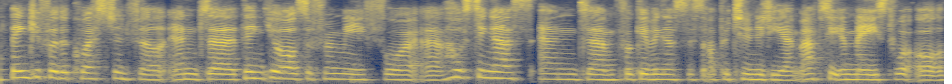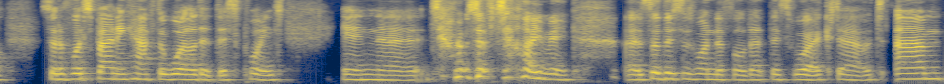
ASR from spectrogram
thank you for the question, Phil. And uh, thank you also for me for uh, hosting us and um, for giving us this opportunity. I'm absolutely amazed we're all sort of, we're spanning half the world at this point in uh, terms of timing. Uh, so this is wonderful that this worked out. Um,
